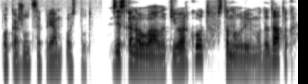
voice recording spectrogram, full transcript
покажу це прямо ось тут. Зісканували QR-код, встановлюємо додаток.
